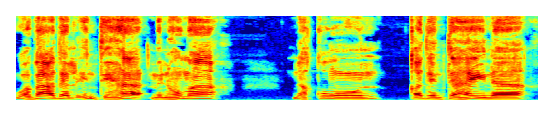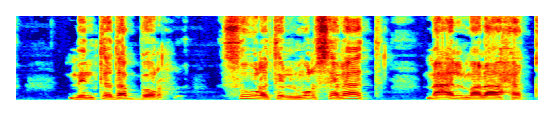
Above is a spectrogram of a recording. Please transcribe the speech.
وبعد الانتهاء منهما نكون قد انتهينا من تدبر سورة المرسلات مع الملاحق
